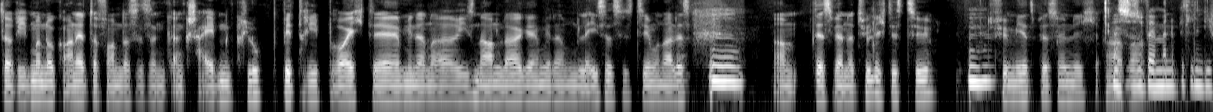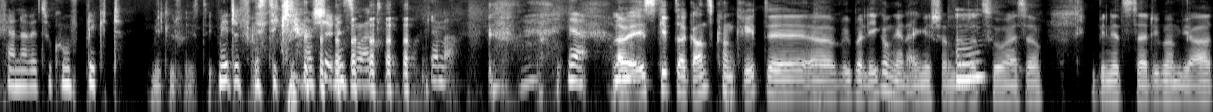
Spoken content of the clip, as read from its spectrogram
Da reden wir noch gar nicht davon, dass es einen, einen gescheiten Clubbetrieb bräuchte mit einer Riesenanlage, mit einem Lasersystem und alles. Mhm. Ähm, das wäre natürlich das Ziel. Für mich jetzt persönlich. also so, wenn man ein bisschen in die fernere Zukunft blickt. Mittelfristig. Mittelfristig, ja, schönes Wort. genau. Ja. Aber mhm. es gibt da ganz konkrete äh, Überlegungen eigentlich schon mhm. dazu. Also ich bin jetzt seit über einem Jahr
